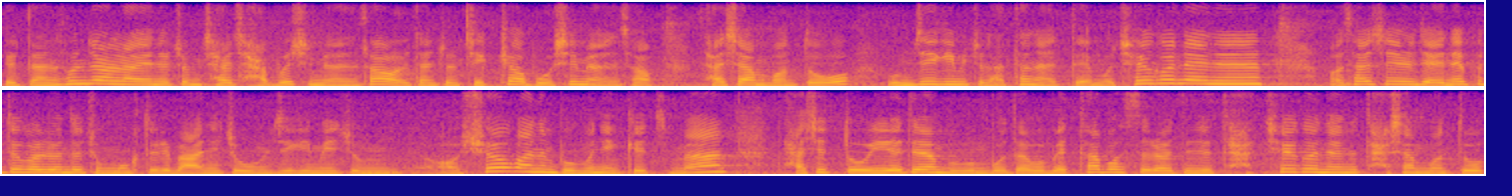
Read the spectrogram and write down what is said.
일단 손절 라인을 좀 잘 잡으시면서 일단 좀 지켜보시면서 다시 한번 또 움직임이 좀 나타날 때 뭐 최근에는 어, 사실 이제 NFT 관련된 종목들이 많이 좀 움직임이 좀 어, 쉬어가는 부분이 있겠지만 다시 또 이에 대한 부분보다 뭐 메타버스라든지 다 최근에는 다시 한번 또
